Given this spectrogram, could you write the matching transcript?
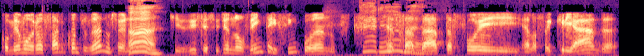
comemorou, sabe quantos anos, Fernando? Ah. Que existe esse dia? 95 anos. Caramba. Essa data foi, ela foi criada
